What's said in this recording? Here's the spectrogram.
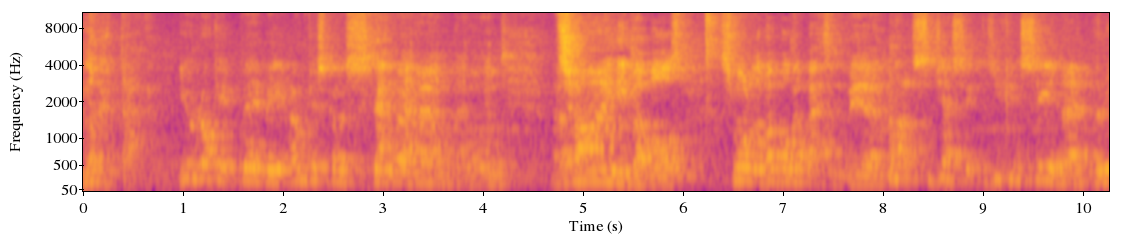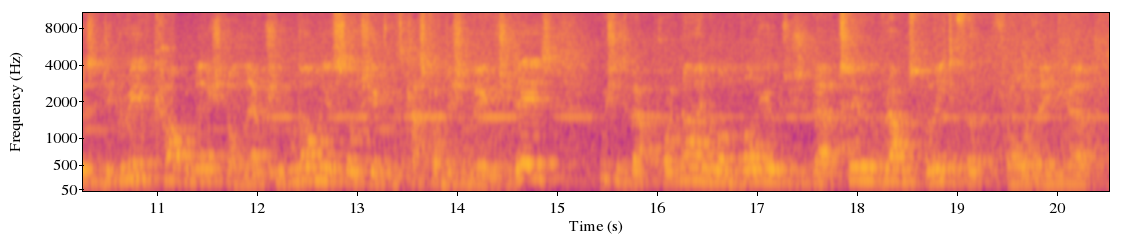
Look at that. you rock it, baby. I'm just going to stay where I am at the moment. Uh, Tiny bubbles. Smaller the bubble, the better the beer. that suggests it, as you can see in there, there is a degree of carbonation on there which you'd normally associate with cask conditioned beer, which it is, which is about 0.91 volumes, which is about 2 grams per litre for, for the uh,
